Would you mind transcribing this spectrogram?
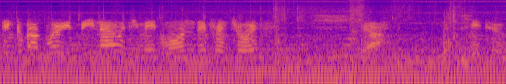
Think about where you'd be now if you made one different choice? Yeah, me too.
